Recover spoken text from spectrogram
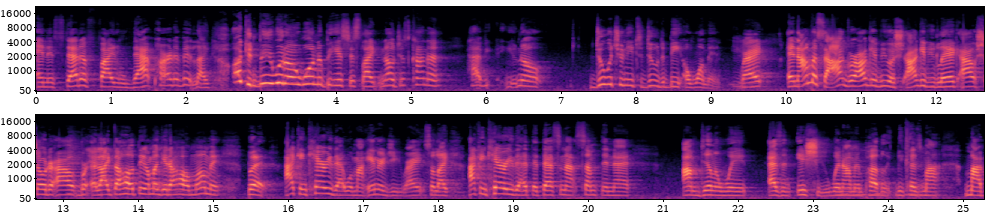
And instead of fighting that part of it, like I can be what I want to be, it's just like no, just kind of have you know, do what you need to do to be a woman, right? And I'm a side girl. I'll give you a, sh- I'll give you leg out, shoulder out, br- like the whole thing. I'm gonna get a whole moment, but I can carry that with my energy, right? So like I can carry that. That that's not something that I'm dealing with as an issue when I'm in mm-hmm. public because mm-hmm. my my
